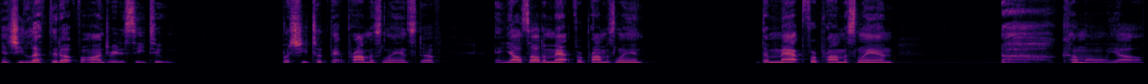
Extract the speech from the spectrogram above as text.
And she left it up for Andre to see too. But she took that Promised Land stuff, and y'all saw the map for Promised Land? The map for Promised Land, oh, come on, y'all.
